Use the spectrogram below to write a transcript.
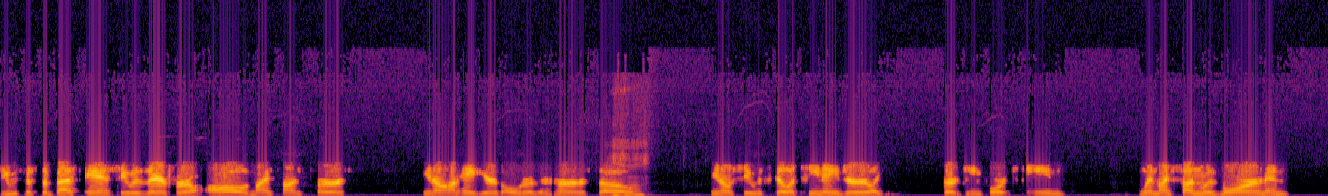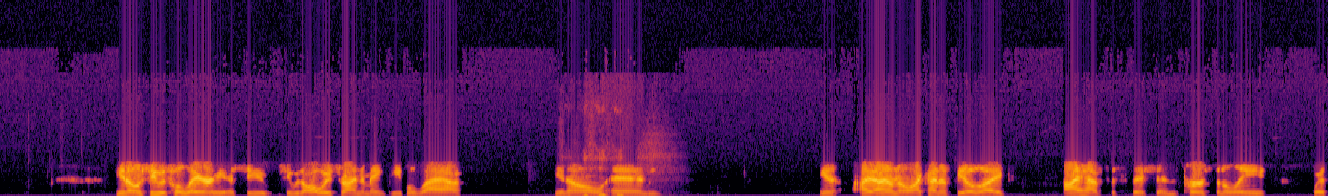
she was just the best aunt. She was there for all of my son's first. You know, I'm eight years older than her, so Mhm. you know, she was still a teenager, like 13, 14 when my son was born and you know, she was hilarious. She she was always trying to make people laugh, you know, and you know, I, I don't know, I kind of feel like I have suspicions personally with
